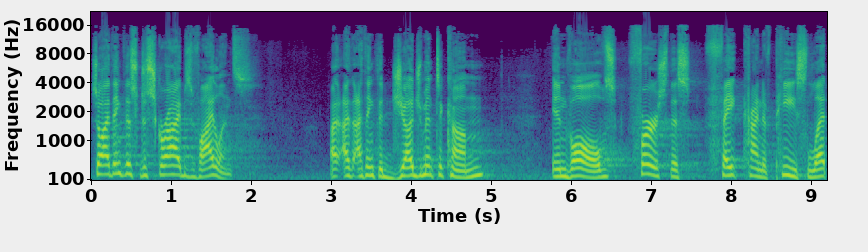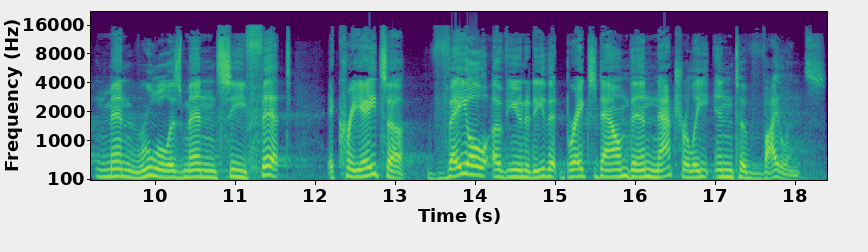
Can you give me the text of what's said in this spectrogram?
So I think this describes violence. I, I think the judgment to come involves first this fake kind of peace, let men rule as men see fit. It creates a veil of unity that breaks down then naturally into violence.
